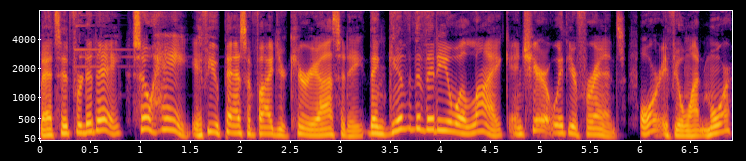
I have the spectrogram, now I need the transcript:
That's it for today. So, hey, if you pacified your curiosity, then give the video a like and share it with your friends. Or if you want more,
